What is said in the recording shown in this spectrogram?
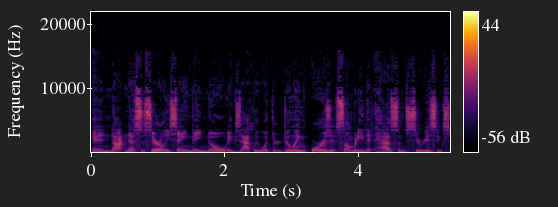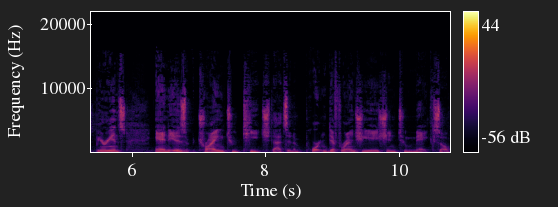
and not necessarily saying they know exactly what they're doing, or is it somebody that has some serious experience? And is trying to teach. That's an important differentiation to make. So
